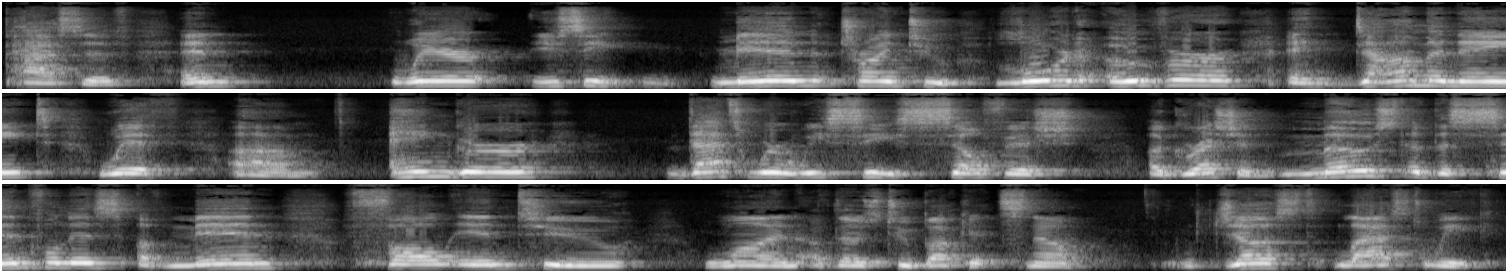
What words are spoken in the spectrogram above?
passive. And where you see men trying to lord over and dominate with um, anger, that's where we see selfish aggression. Most of the sinfulness of men fall into one of those two buckets. Now, just last week,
